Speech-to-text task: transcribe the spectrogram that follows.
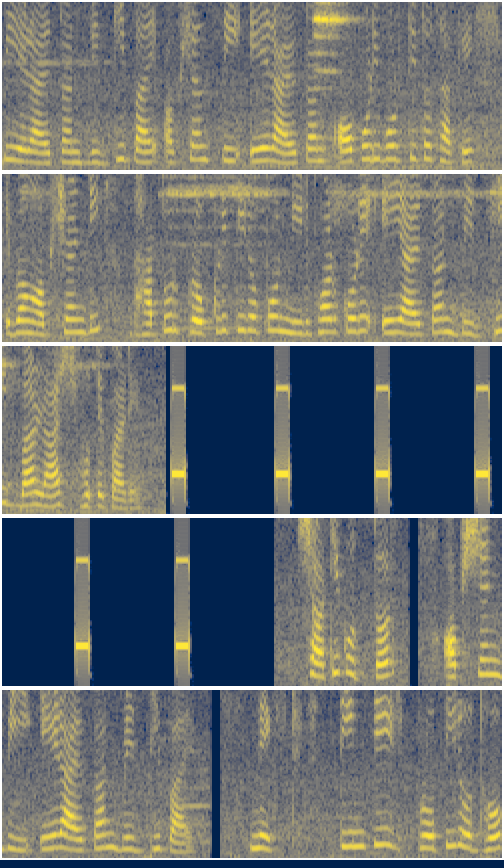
বি, এর আয়তন বৃদ্ধি পায়। অপশান সি, এর আয়তন অপরিবর্তিত থাকে এবং অপশান ডি, ধাতুর প্রকৃতির ওপর নির্ভর করে এই আয়তন বৃদ্ধি বা হ্রাস হতে পারে। সঠিক উত্তর অপশন বি, এর আয়তন বৃদ্ধি পায়। নেক্সট, তিনটি প্রতিরোধক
